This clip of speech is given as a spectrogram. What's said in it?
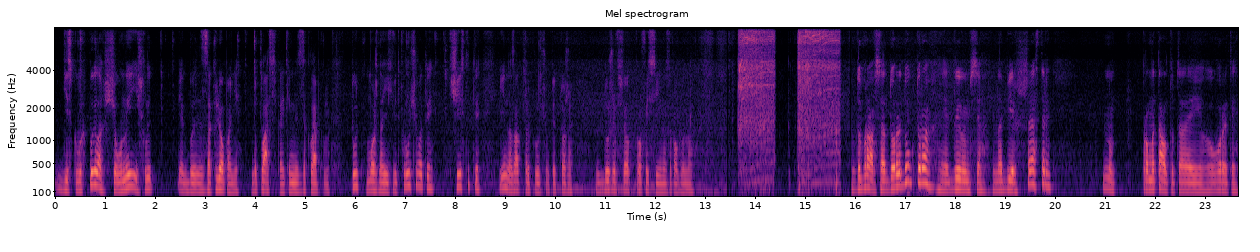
дискових пилах, що вони йшли якби закльопані до пластика якимись заклепками. Тут можна їх відкручувати, чистити і назад прикручувати. Теж дуже все професійно зроблено. Добрався до редуктора, дивимося набір шестернь. Ну, про метал тут і говорити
